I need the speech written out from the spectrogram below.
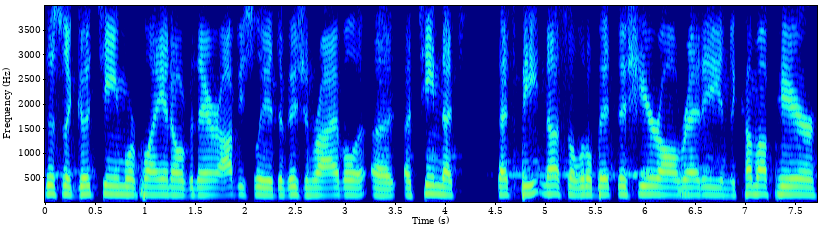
this is a good team we're playing over there. Obviously, a division rival, a, a team that's that's beaten us a little bit this year already, and to come up here,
